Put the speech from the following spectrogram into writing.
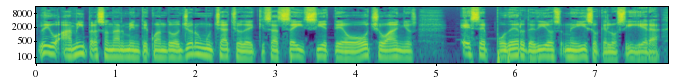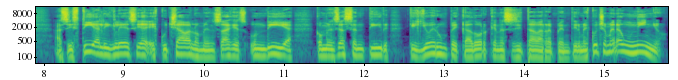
Le digo, a mí personalmente, cuando yo era un muchacho de quizás 6, 7 o 8 años, ese poder de Dios me hizo que lo siguiera. Asistí a la iglesia, escuchaba los mensajes. Un día comencé a sentir que yo era un pecador que necesitaba arrepentirme. Escúchame, era un niño,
